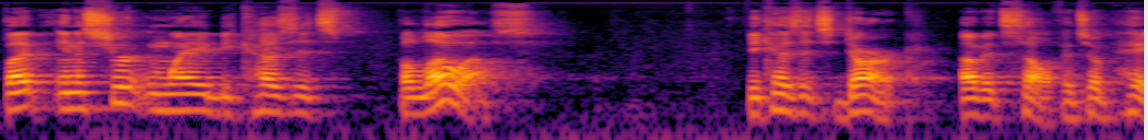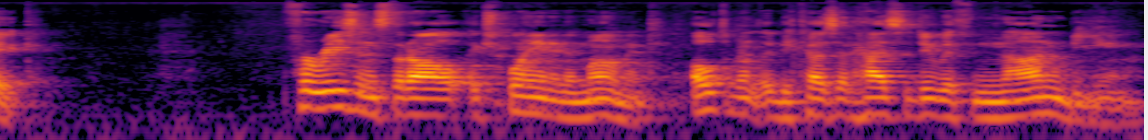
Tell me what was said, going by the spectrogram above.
but in a certain way because it's below us because it's dark of itself, it's opaque. For reasons that I'll explain in a moment. Ultimately, because it has to do with non being,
